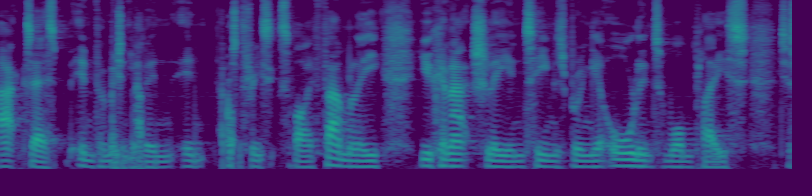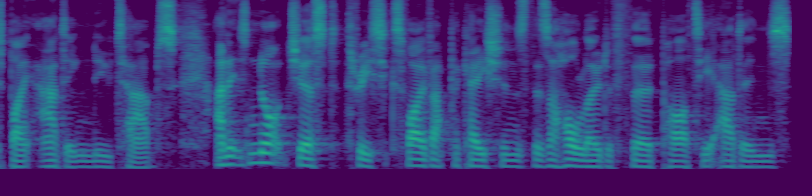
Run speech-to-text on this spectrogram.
access information you have in, in across the 365 family, you can actually in Teams bring it all into one place just by adding new tabs. And it's not just 365 applications, there's a whole load of third-party add-ins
